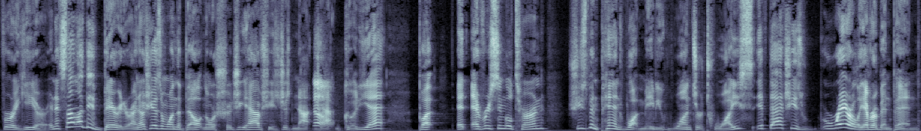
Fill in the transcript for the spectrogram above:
for a year, and it's not like they've buried her. I know she hasn't won the belt, nor should she have. She's just not No. that good yet. But at every single turn, she's been pinned, what, maybe once or twice? If that, she's rarely ever been pinned.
